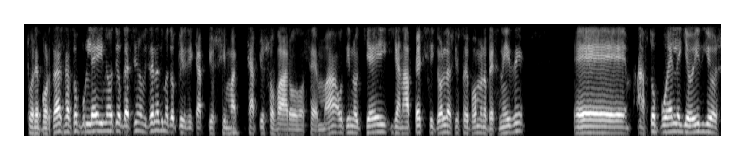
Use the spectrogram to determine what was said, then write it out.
το ρεπορτάζ αυτό που λέει είναι ότι ο Κατσίνοβιτς δεν αντιμετωπίζει κάποιο, σήμα, κάποιο σοβαρό θέμα. Ότι είναι OK για να παίξει κιόλας και στο επόμενο παιχνίδι. Ε, αυτό που έλεγε ο ίδιος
